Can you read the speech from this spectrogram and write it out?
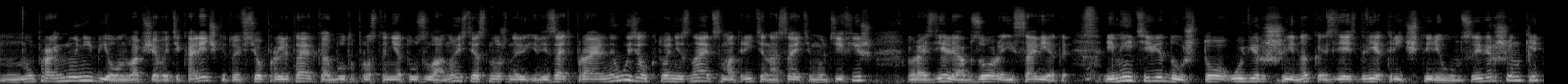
ну, про, ну, не бил он вообще в эти колечки, то есть все пролетает, как будто просто нет узла. Ну, естественно, нужно вязать правильный узел. Кто не знает, смотрите на сайте Multifish в разделе обзоры и советы. Имейте в виду, что у вершинок здесь 2, 3, 4 унции вершинки,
